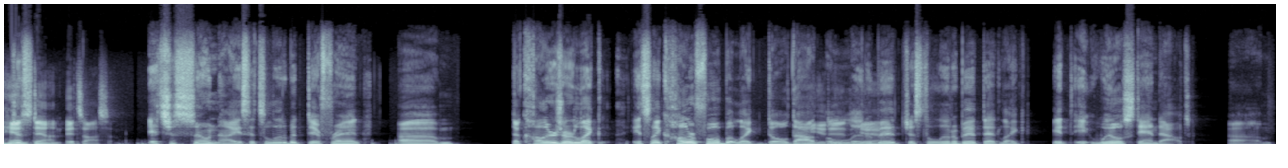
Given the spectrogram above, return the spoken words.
hands Just- down. It's awesome. it's just so nice. It's a little bit different. Um, the colors are like it's like colorful, but like dulled out a little yeah. bit, just a little bit. That like it it will stand out, um,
